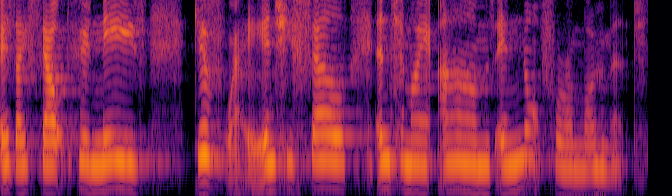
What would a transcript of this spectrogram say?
as I felt her knees give way and she fell into my arms, and not for a moment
